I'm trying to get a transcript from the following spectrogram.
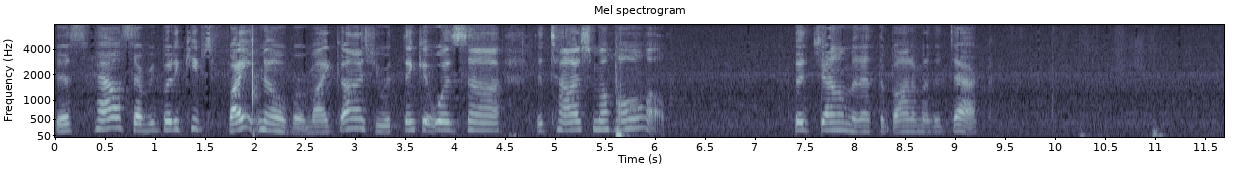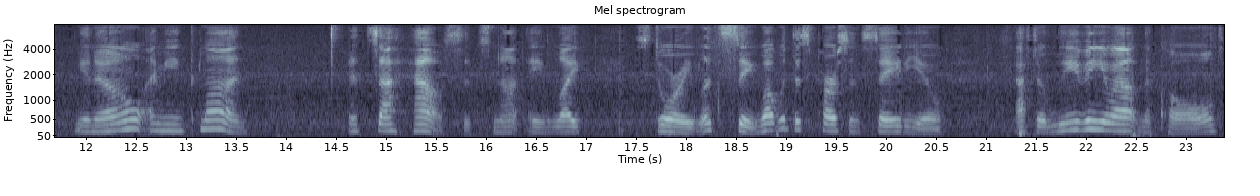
This house everybody keeps fighting over. My gosh you would think it was uh, the Taj Mahal. Good gentleman at the bottom of the deck. You know, I mean, come on. It's a house. It's not a life story. Let's see. What would this person say to you after leaving you out in the cold?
